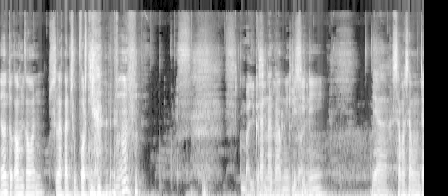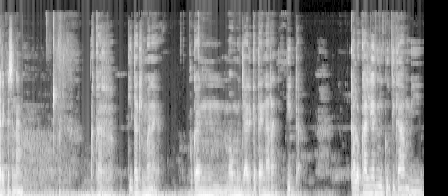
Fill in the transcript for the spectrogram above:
ya untuk kawan-kawan silakan supportnya. Kembali ke karena kami di sini ya sama-sama mencari kesenangan. Agar kita gimana ya? Bukan mau mencari ketenaran tidak. Kalau kalian ngikuti kami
